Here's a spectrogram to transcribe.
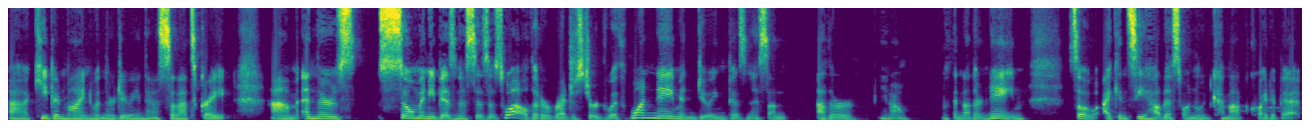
uh, keep in mind when they're doing this. So that's great. Um, and there's so many businesses as well that are registered with one name and doing business on other, you know, with another name. So I can see how this one would come up quite a bit.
